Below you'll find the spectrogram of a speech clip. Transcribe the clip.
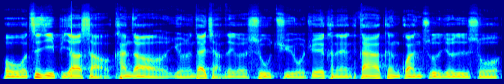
我我自己比较少看到有人在讲这个数据。我觉得可能大家更关注的就是说，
